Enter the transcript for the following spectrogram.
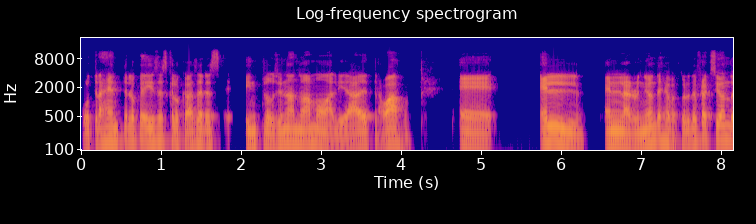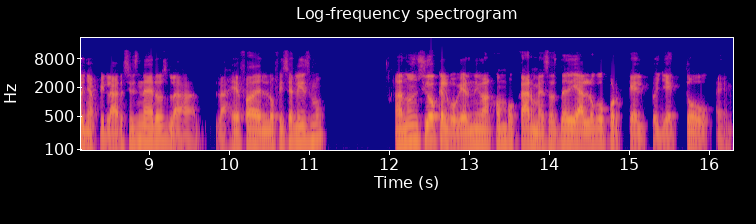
Otra gente lo que dice es que lo que va a hacer es introducir una nueva modalidad de trabajo. Eh, el en la reunión de jefatura de fracción, doña Pilar Cisneros, la, la jefa del oficialismo, anunció que el gobierno iba a convocar mesas de diálogo porque el proyecto eh,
